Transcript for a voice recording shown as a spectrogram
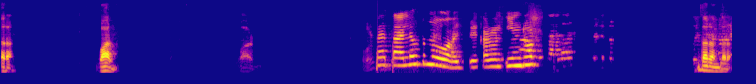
তারা ওয়ার্ম। হ্যাঁ তাইলেও তো আসবে কারণ ইনডোর দাঁড়ান দাঁড়ান।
